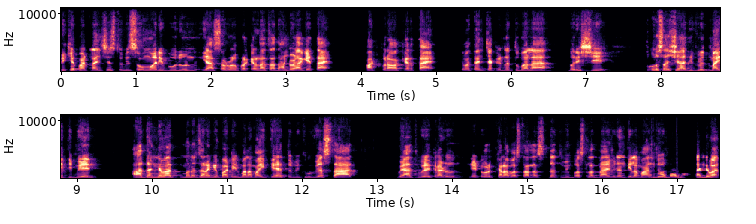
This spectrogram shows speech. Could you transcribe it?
विखे पाटलांशीच तुम्ही सोमवारी बोलून या सर्व प्रकरणाचा धांडोळा घेताय पाठपुरावा करताय तेव्हा त्यांच्याकडनं तुम्हाला बरीचशी ठोस अशी अधिकृत माहिती मिळेल. धन्यवाद मनोज जरांगे पाटील मला माहिती आहे तुम्ही खूप व्यस्त आहात. वेळात वेळ काढून नेटवर्क खराब असताना सुद्धा तुम्ही बसलात माझ्या विनंतीला मान देऊन. धन्यवाद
